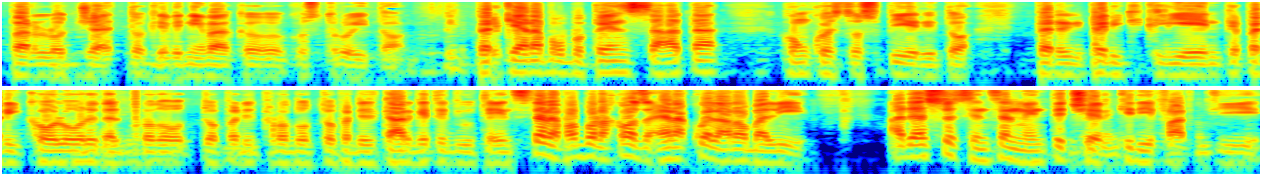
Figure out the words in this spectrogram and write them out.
per l'oggetto che veniva costruito, perché era proprio pensata con questo spirito, per, per, il cliente, per i colori del prodotto, per il prodotto, per il target di utenza, era proprio la cosa, era quella roba lì. Adesso essenzialmente cerchi di farti,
